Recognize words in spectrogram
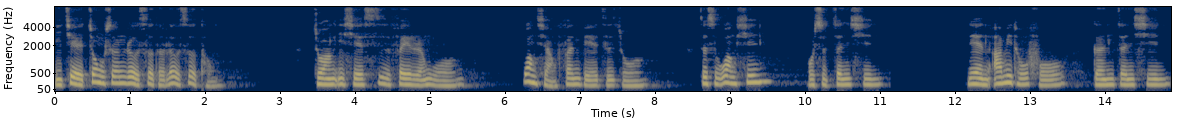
一切众生乐色的乐色桶，装一些是非人我，妄想分别执着，这是妄心，不是真心。念阿弥陀佛，跟真心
